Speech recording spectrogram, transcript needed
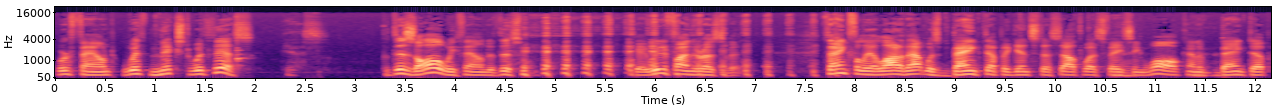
were found with mixed with this. Yes. But this is all we found of this one. okay, we didn't find the rest of it. Thankfully, a lot of that was banked up against a southwest facing wall, kind of banked up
